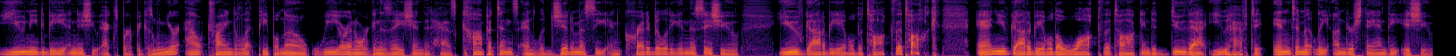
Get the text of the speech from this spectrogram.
you need to be an issue expert because when you're out trying to let people know we are an organization that has competence and legitimacy and credibility in this issue, you've got to be able to talk the talk and you've got to be able to walk the talk. And to do that, you have to intimately understand the issue.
